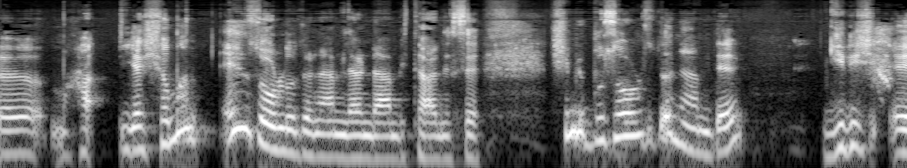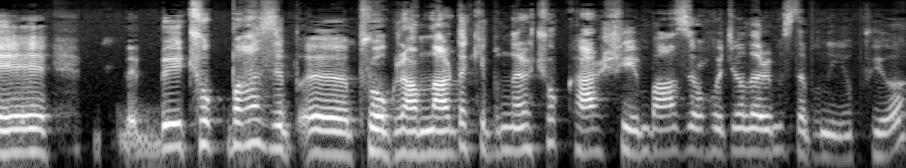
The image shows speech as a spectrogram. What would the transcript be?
e, yaşamın en zorlu dönemlerinden bir tanesi. Şimdi bu zorlu dönemde giriş e, çok bazı e, programlarda ki bunlara çok karşıyım bazı hocalarımız da bunu yapıyor.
